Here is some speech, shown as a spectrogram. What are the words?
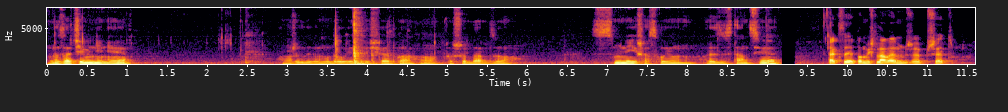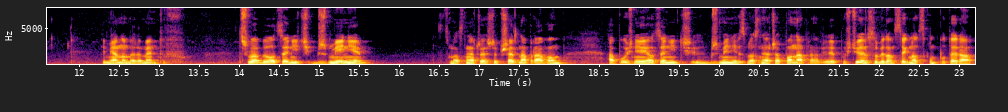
na zaciemnienie. Może gdybym mu dał więcej światła? O proszę bardzo. Zmniejsza swoją rezystancję. Tak sobie pomyślałem, że przed wymianą elementów trzeba by ocenić brzmienie wzmacniacza jeszcze przed naprawą a później ocenić brzmienie wzmacniacza po naprawie. Puściłem sobie tam sygnał z komputera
